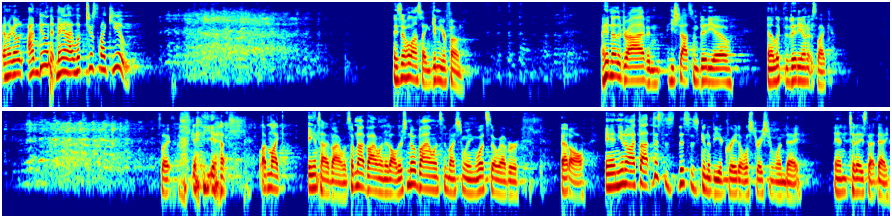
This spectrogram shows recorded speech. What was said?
and I go, I'm doing it, man. I look just like you. He said, Hold on a second, give me your phone. I hit another drive and he shot some video. And I looked at the video and it was like, it's like, okay, yeah. I'm like anti violence. I'm not violent at all. There's no violence in my swing whatsoever at all. And you know, I thought this is, this is going to be a great illustration one day. And today's that day.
